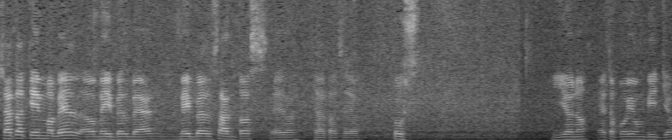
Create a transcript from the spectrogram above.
Shoutout kay Mabel, o Maybel ba yan? Maybel Santos, ayun, shoutout sa'yo. Post. Yun no, ito po yung video.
